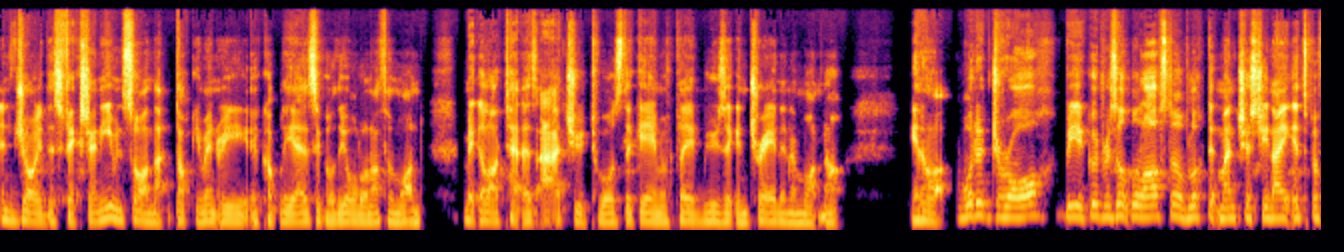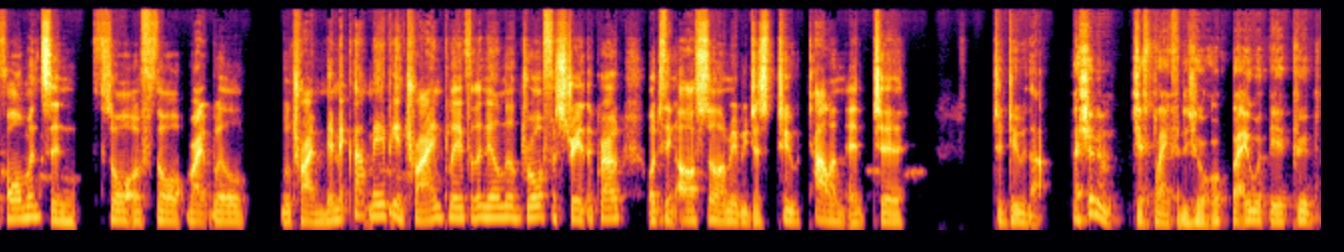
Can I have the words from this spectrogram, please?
enjoy this fixture. And even saw on that documentary a couple of years ago, the All or Nothing one, Mikel Arteta's attitude towards the game of playing music and training and whatnot. You know, would a draw be a good result? Will Arsenal have looked at Manchester United's performance and sort of thought, right, we'll we'll try and mimic that maybe and try and play for the nil nil draw, for frustrate the crowd, or do you think Arsenal are maybe just too talented to to do that? They shouldn't just play for the draw, but it would be a good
